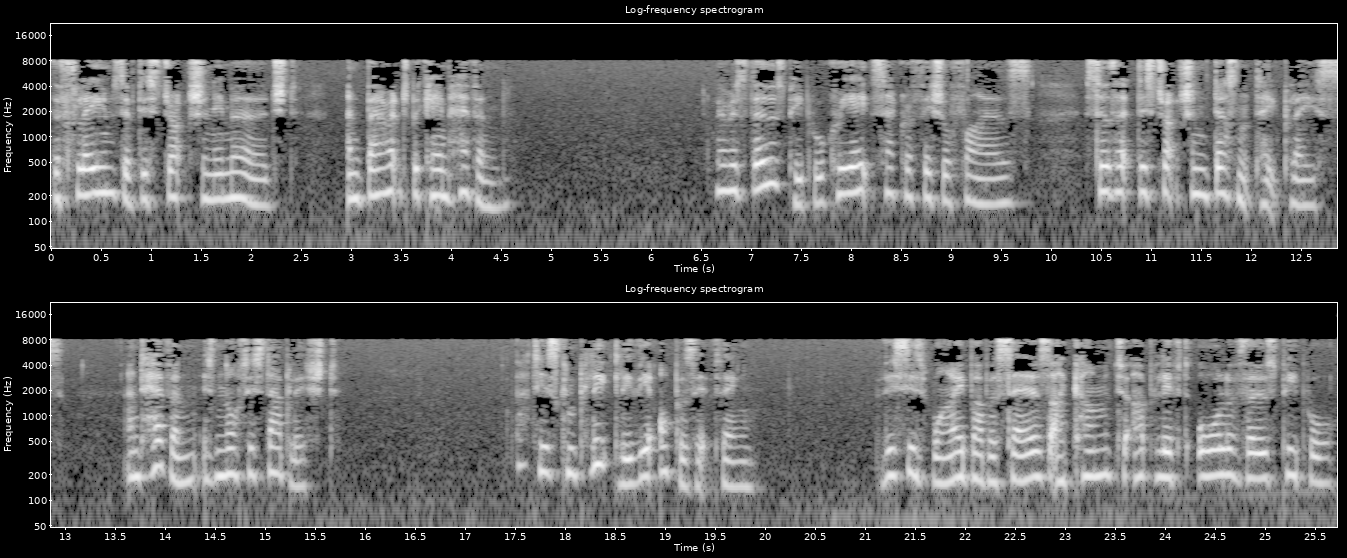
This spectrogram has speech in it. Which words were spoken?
the flames of destruction emerged and Bharat became heaven. Whereas those people create sacrificial fires so that destruction doesn't take place and heaven is not established. That is completely the opposite thing. This is why Baba says, I come to uplift all of those people.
